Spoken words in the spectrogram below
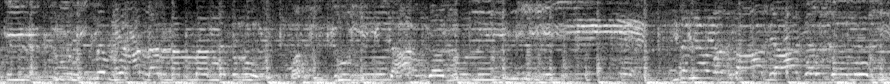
ಚುಮ್ಮು ಆತೈತಿ ತುಂಡ ಹುಡುಗಿರಿದ್ರು ನಿನ್ನ ಮ್ಯಾಲ ನನ್ನ ಮೊದಲು ಮರ್ಸಿದ್ರು ಇಲ್ದಂಗ ನುಲಿ ಇದನ್ಯಾವ ಸಾಲ್ಯಾಗ ಕಲಲಿ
